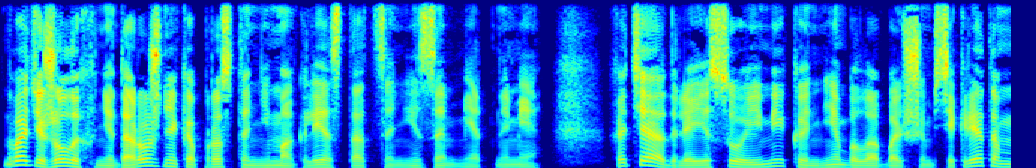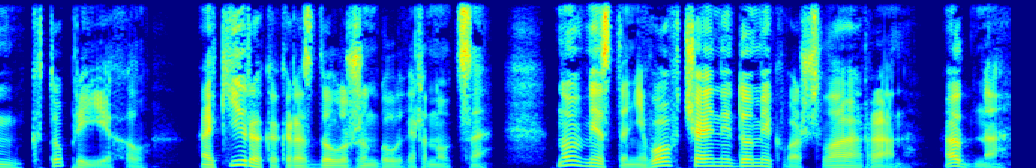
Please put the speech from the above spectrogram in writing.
Два тяжелых внедорожника просто не могли остаться незаметными. Хотя для Исо и Мика не было большим секретом, кто приехал — Акира как раз должен был вернуться. Но вместо него в чайный домик вошла Ран. Одна.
